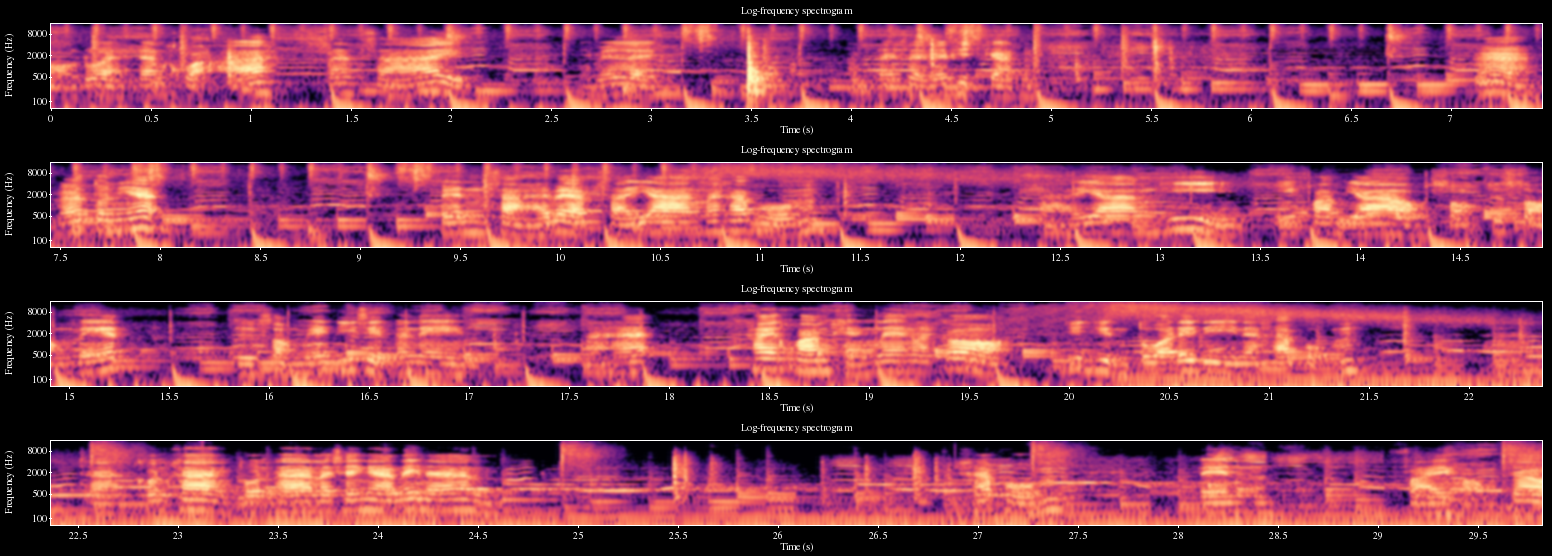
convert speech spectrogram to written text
บอกด้วย ด้านขวา ด้านซ้าย เห็นไหมเอ่ยใส่ไม่ผิดกัน อ่า แล้วตัวเนี้ยเป็นสายแบบสายยางนะครับผม สายยางที่มีความยาว 2.2 เมตร หรือ 2 เมตร 20 นั่นเอง นะฮะให้ความแข็งแรงแล้วก็ยืดหยุ่นตัวได้ดีนะครับผมค่อนข้างทนทานและใช้งานได้นานครับผมเป็นไฟของเจ้า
